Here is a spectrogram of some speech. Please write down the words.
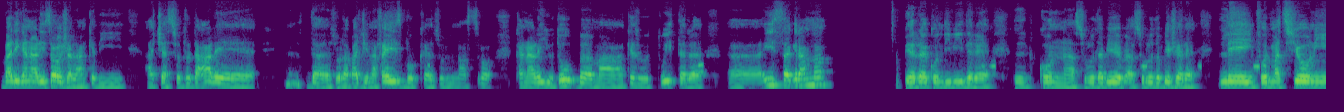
vari canali social anche di accesso totale da, sulla pagina Facebook, sul nostro canale YouTube, ma anche su Twitter, eh, Instagram per condividere con assoluta, assoluto piacere le informazioni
